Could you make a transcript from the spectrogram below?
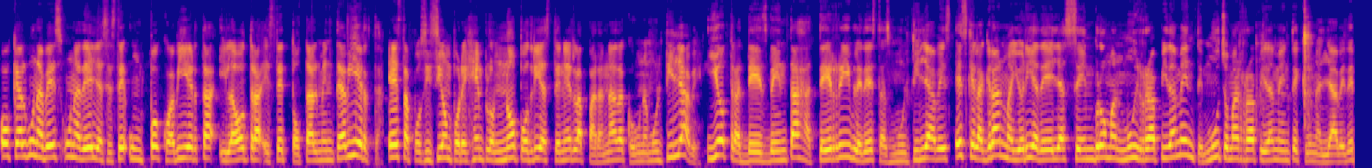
o que alguna vez una de ellas esté un poco abierta y la otra esté totalmente abierta. Esta posición, por ejemplo, no podrías tenerla para nada con una multillave. Y otra desventaja terrible de estas multillaves es que la gran mayoría de ellas se embroman muy rápidamente, mucho más rápidamente que una llave de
